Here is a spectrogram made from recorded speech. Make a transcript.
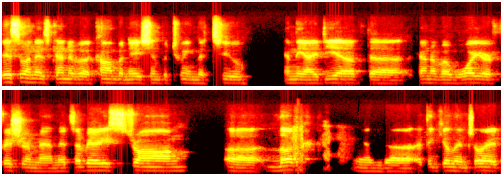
this one is kind of a combination between the two and the idea of the kind of a warrior fisherman. It's a very strong, uh, look. And uh, I think you'll enjoy it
